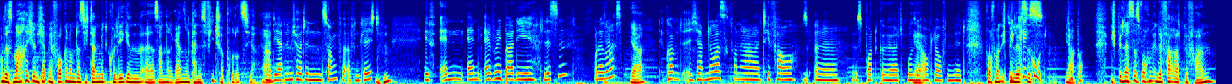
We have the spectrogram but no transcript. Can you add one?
Und das mache ich und ich habe mir vorgenommen, dass ich dann mit Kollegin äh, Sandra Gern so ein kleines Feature produziere. Ja. Ja? die hat nämlich heute einen Song veröffentlicht. Mhm. If everybody listen oder sowas. ja. Der kommt, ich habe nur was von der TV-Spot gehört, wo sie Ja. auch laufen wird. Frau Hoffmann, ich bin Sie letztes, gut. Ja, Super. ich bin letztes Wochenende Fahrrad gefahren.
